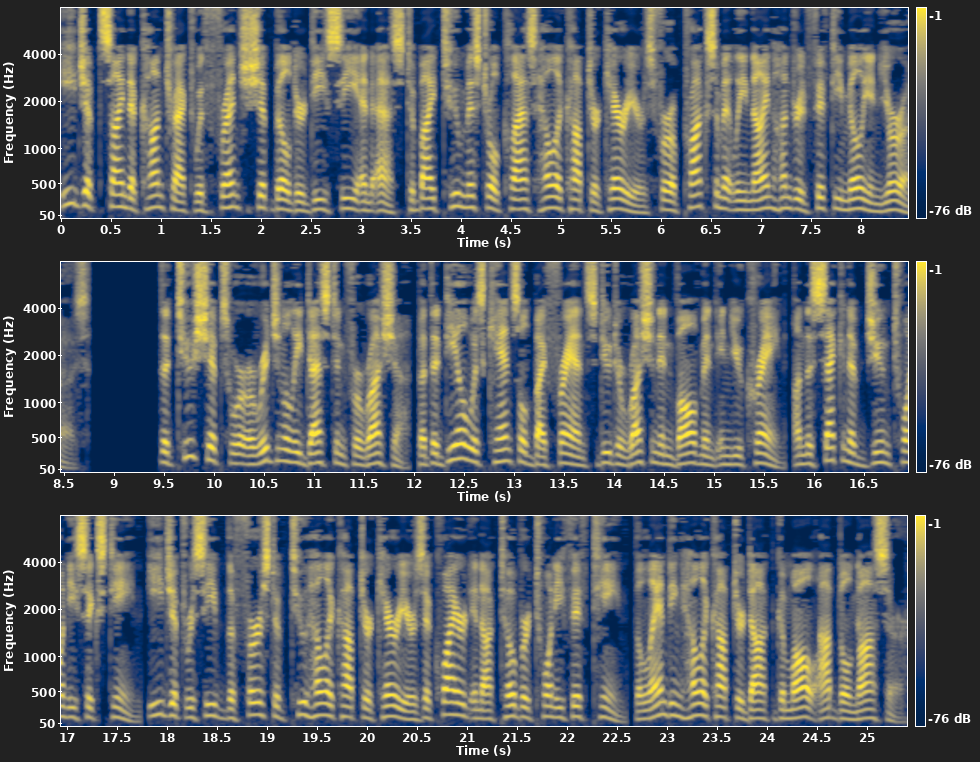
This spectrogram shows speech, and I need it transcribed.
Egypt signed a contract with French shipbuilder DCNS to buy two Mistral-class helicopter carriers for approximately €950 million. Euros. The two ships were originally destined for Russia, but the deal was cancelled by France due to Russian involvement in Ukraine. On 2 June 2016, Egypt received the first of two helicopter carriers acquired in October 2015, the landing helicopter Dock Gamal Abdel Nasser.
